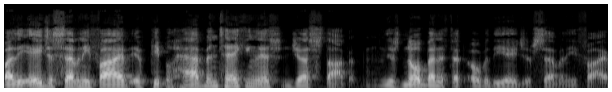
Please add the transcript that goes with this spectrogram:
by the age of 75, if people have been taking this, just stop it. There's no benefit over the age of 75.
